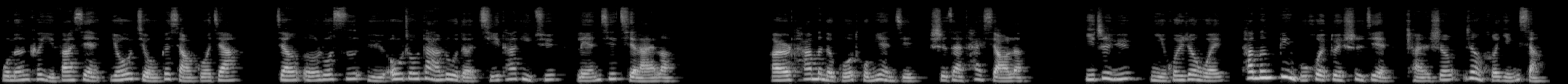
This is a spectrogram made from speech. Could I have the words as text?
我们可以发现，有九个小国家将俄罗斯与欧洲大陆的其他地区连接起来了，而他们的国土面积实在太小了，以至于你会认为他们并不会对世界产生任何影响。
